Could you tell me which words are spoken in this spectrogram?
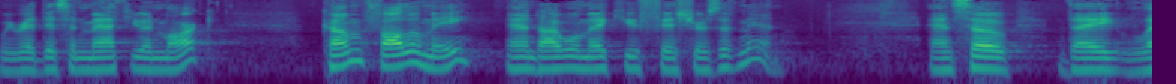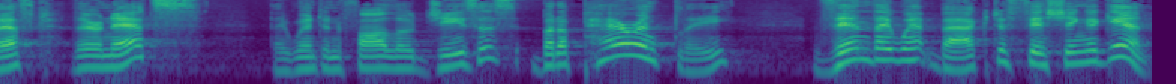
we read this in Matthew and Mark, Come, follow me, and I will make you fishers of men. And so they left their nets, they went and followed Jesus, but apparently then they went back to fishing again.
